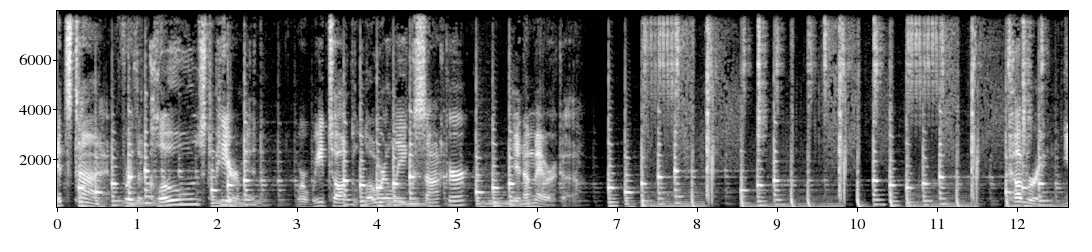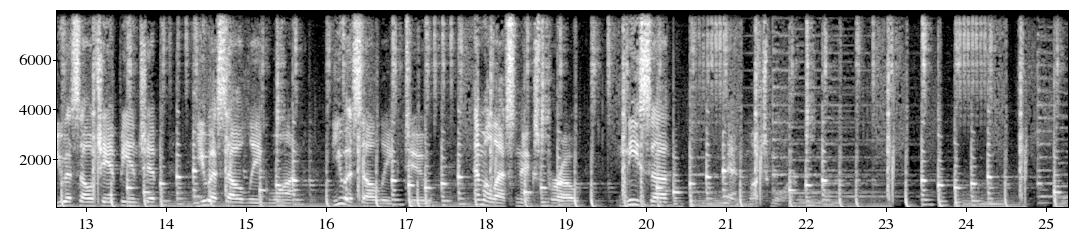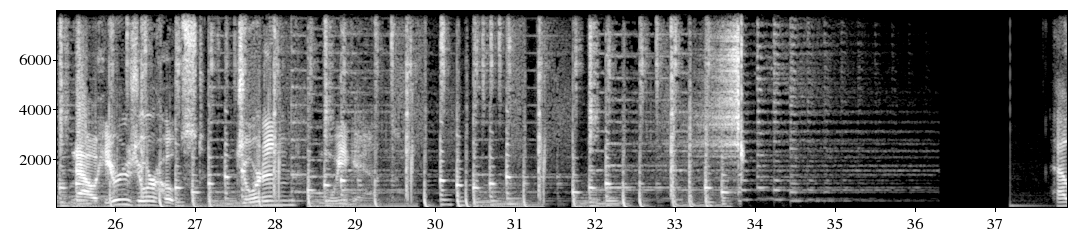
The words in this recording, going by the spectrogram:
It's time for the Closed Pyramid, where we talk lower league soccer in America. Covering USL Championship, USL League 1, USL League 2, MLS Next Pro, NISA, and much more. Now, here is your host, Jordan Wiegand.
